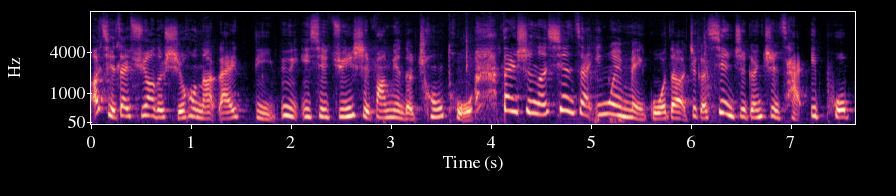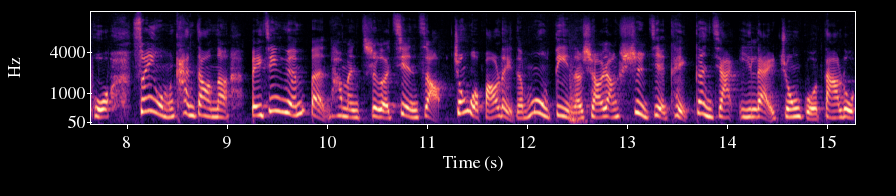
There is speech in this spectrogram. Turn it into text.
而且在需要的时候呢，来抵御一些军事方面的冲突。但是呢，现在因为美国的这个限制跟制裁一波波，所以我们看到呢，北京原本他们这个建造中国堡垒的目的呢，是要让世界可以更加依赖中国大陆。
